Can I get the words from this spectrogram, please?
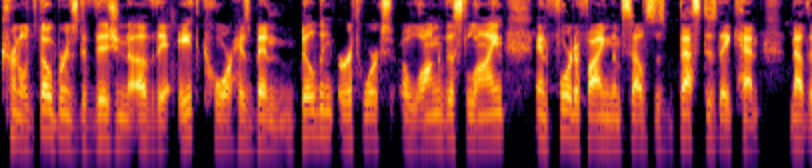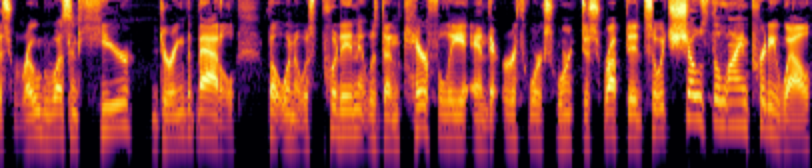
Colonel Thoburn's division of the 8th Corps has been building earthworks along this line and fortifying themselves as best as they can. Now, this road wasn't here during the battle, but when it was put in, it was done carefully and the earthworks weren't disrupted, so it shows the line pretty well.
